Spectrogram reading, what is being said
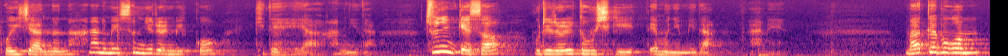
보이지 않는 하나님의 섭리를 믿고 기대해야 합니다. 주님께서 우리를 도우시기 때문입니다. 아멘. 마태복음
